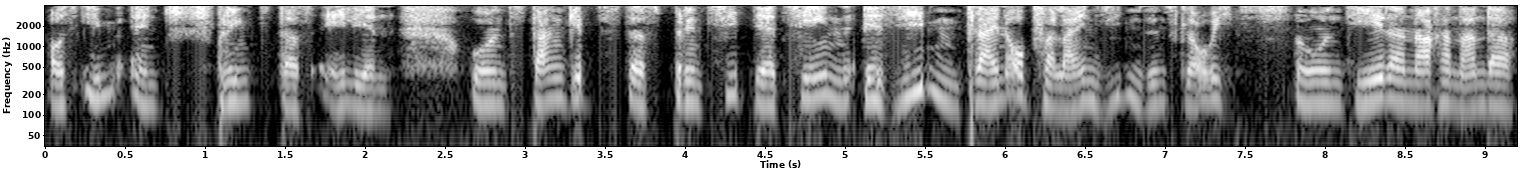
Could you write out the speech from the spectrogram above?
aus ihm entspringt das Alien. Und dann gibt's das Prinzip der zehn, der sieben kleinen Opferlein, sieben sind's, glaube ich, und jeder nacheinander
